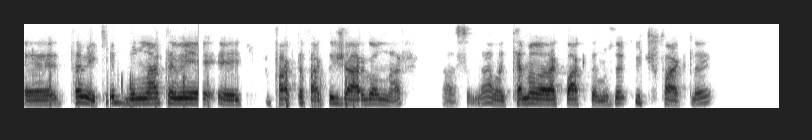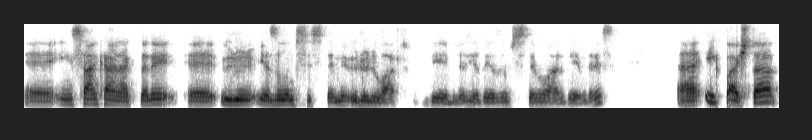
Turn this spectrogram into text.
E, tabii ki bunlar tabii e, farklı farklı jargonlar aslında ama temel olarak baktığımızda üç farklı e, insan kaynakları e, ürün yazılım sistemi ürünü var diyebiliriz ya da yazılım sistemi var diyebiliriz. E, ilk başta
